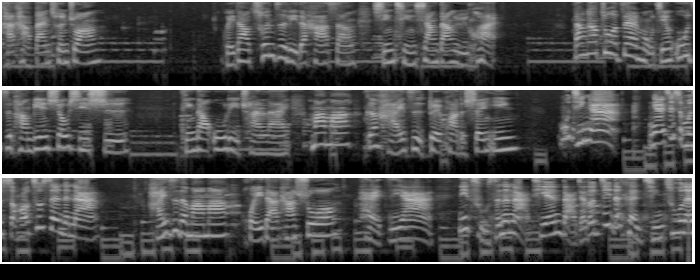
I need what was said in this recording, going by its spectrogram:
卡卡班村庄。回到村子里的哈桑心情相当愉快。当他坐在某间屋子旁边休息时，听到屋里传来妈妈跟孩子对话的声音。母亲啊，俺是什么时候出生的呢？孩子的妈妈回答他说：“孩子呀，你出生的那天，大家都记得很清楚呢，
